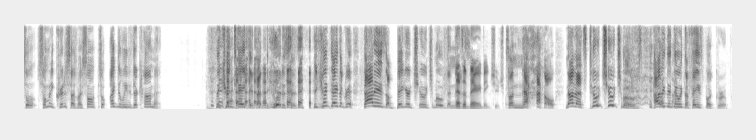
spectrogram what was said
"So somebody criticized my song, so I deleted their comment." They couldn't take it that the criticism. He couldn't take the crit. That is a bigger chooch move than this. That's a very big chooch. Move. So now, now that's two chooch moves having to do with the Facebook group.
